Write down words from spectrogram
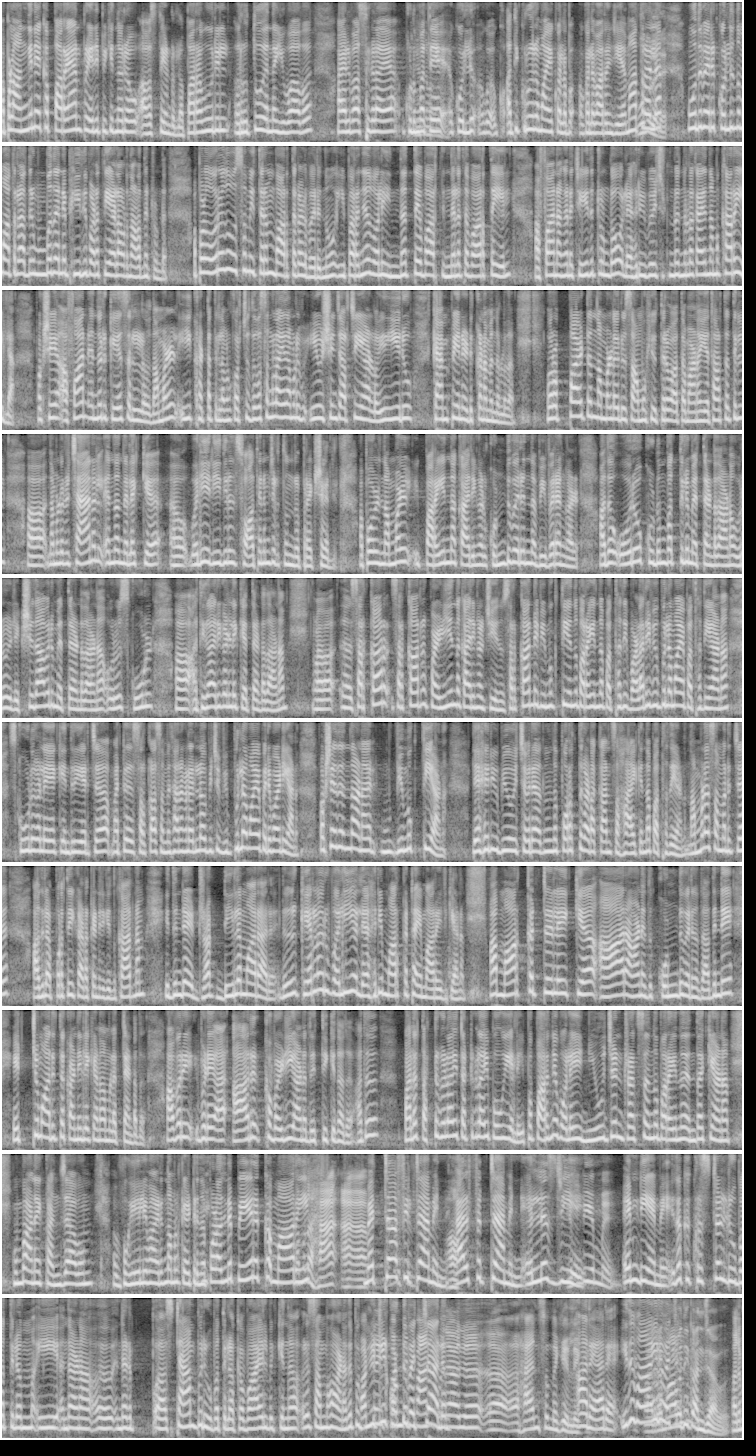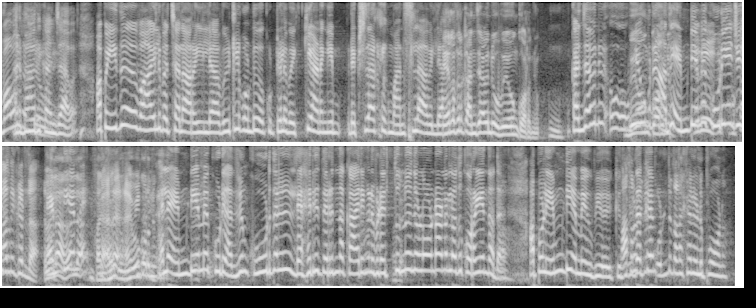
അപ്പോൾ അങ്ങനെയൊക്കെ പറയാൻ പ്രേരിപ്പിക്കുന്ന ഒരു അവസ്ഥയുണ്ടല്ലോ. പറവൂരിൽ ഋതു എന്ന യുവാവ് അയൽവാസികളായ കുടുംബത്തെ കൊല്ലു അതിക്രൂരമായ കൊല കൊലപാതകം ചെയ്യുക. മാത്രമല്ല മൂന്ന് പേരെ കൊല്ലുന്നു മാത്രമല്ല അതിനു മുമ്പ് തന്നെ ഭീതി പടത്തിയ ആൾ അവിടെ നടന്നിട്ടുണ്ട്. അപ്പോൾ ഓരോ ദിവസവും ഇത്തരം വാർത്തകൾ വരുന്നു. ഈ പറഞ്ഞതുപോലെ ഇന്നത്തെ വാർത്ത ഇന്നലത്തെ വാർത്തയിൽ അഫാൻ അങ്ങനെ ചെയ്തിട്ടുണ്ടോ ലഹരി ഉപയോഗിച്ചിട്ടുണ്ടോ എന്നുള്ള കാര്യം നമുക്കറിയില്ല. പക്ഷേ അഫാൻ എന്നൊരു കേസല്ലല്ലോ. നമ്മൾ ഈ ഘട്ടത്തിൽ നമ്മൾ കുറച്ച് ദിവസങ്ങളായി നമ്മൾ ഈ വിഷയം ചർച്ച ചെയ്യാണല്ലോ ഈ ഒരു ക്യാമ്പയിൻ എടുക്കണമെന്നുള്ളത്. ഉറപ്പായിട്ടും നമ്മളൊരു സാമൂഹ്യ ഉത്തരവാദിത്തമാണ്. യഥാർത്ഥത്തിൽ നമ്മളൊരു ചാനൽ എന്ന നിലയ്ക്ക് വലിയ രീതിയിൽ സ്വാധീനം ചെലുത്തുന്നുണ്ട് പ്രേക്ഷകരിൽ. അപ്പോൾ നമ്മൾ പറയുന്ന കാര്യങ്ങൾ കൊണ്ടുവരുന്ന വിവരങ്ങൾ അത് ഓരോ കുടുംബത്തിലും എത്തേണ്ടതാണ് ഓരോ രക്ഷിതാവിലും എത്തേണ്ടതാണ് ഓരോ സ്കൂൾ അധികാരികളിലേക്ക് എത്തേണ്ടതാണ്. സർക്കാർ സർക്കാരിന് കഴിയുന്ന കാര്യങ്ങൾ ചെയ്യുന്നു. സർക്കാരിന്റെ വിമുക്തി എന്ന് പറയുന്ന പദ്ധതി വളരെ വിപുലമായ പദ്ധതിയാണ്. സ്കൂളുകളെ കേന്ദ്രീകരിച്ച് മറ്റ് സർക്കാർ സംവിധാനങ്ങളെല്ലാം ഒപ്പിച്ച് വിപുലമായ പരിപാടിയാണ്. പക്ഷേ അതെന്താണ്? വിമുക്തിയാണ്. ലഹരി ഉപയോഗിച്ചവരെ അതിൽ നിന്ന് പുറത്ത് കടക്കാൻ സഹായിക്കുന്ന പദ്ധതിയാണ്. നമ്മളെ സംബന്ധിച്ച് അതിലപ്പുറത്തേക്ക് കടക്കേണ്ടിയിരിക്കുന്നു. കാരണം ഇതിന്റെ ഡ്രഗ് ഡീലർമാരാർ ഇത് കേരളം ഒരു വലിയ ലഹരി മാർക്കറ്റായി മാറിയിരിക്കുകയാണ്. ആ മാർക്കറ്റിലേക്ക് ആരാണ് ഇത് കൊണ്ടുവരുന്നത്? അതിന്റെ ഏറ്റവും ആദ്യത്തെ കണ്ണിലേക്കാണ് നമ്മൾ എത്തേണ്ടത്. അവർ ഇവിടെ ആരൊക്കെ വഴിയാണ് ഇത് എത്തിക്കുന്നത്? അത് പല തട്ടുകളായി തട്ടുകളായി പോവുകയല്ലേ? ഇപ്പോൾ പറഞ്ഞ പോലെ ഈ ന്യൂജൻ ഡ്രഗ്സ് എന്ന് പറയുന്നത് എന്തൊക്കെയാണ്? മുമ്പാണ് കഞ്ചാവും പുകയിലുമായിരുന്നു നമ്മൾ കേട്ടിരുന്നത്. അപ്പോൾ അതിന്റെ പേരൊക്കെ മാറി methamphetamine amphetamine L S D A M D M A. ഇതൊക്കെ ക്രിസ്റ്റൽ രൂപത്തിലും ഈ എന്താണ് എന്താണ് സ്റ്റാമ്പ് രൂപത്തിലൊക്കെ വായിൽ വെക്കുന്ന ഒരു സംഭവമാണ്. അതിപ്പോ വീട്ടിൽ കൊണ്ടുവച്ചാലും ഹാൻഡ്സ് അതെ അതെ. ഇത് വായിൽ പരമാവധി കഞ്ചാവ്. പരമാവധി കഞ്ചാവ്. അപ്പൊ ഇത് വായിൽ വെച്ചാൽ അറിയില്ല വീട്ടിൽ കൊണ്ട് കുട്ടികൾ വെക്കുകയാണെങ്കിൽ രക്ഷിതാക്കൾക്ക് മനസ്സിലാവില്ല. കേരളത്തിൽ കഞ്ചാവിന്റെ ഉപയോഗം കുറഞ്ഞു. കഞ്ചാവിന് ഉപയോഗം അത് എം ഡി എം എ കൂടുകയും ചെയ്തു. അല്ല, എം ഡി എം എ കൂടി. അതിലും കൂടുതൽ ലഹരി തരുന്ന കാര്യങ്ങൾ ഇവിടെ എത്തുന്നു എന്നുള്ളതുകൊണ്ടാണല്ലോ അത് കുറയുന്നത്. അപ്പോൾ എം ഡി എം എ ഉപയോഗിക്കുന്നു. ഇതൊക്കെ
